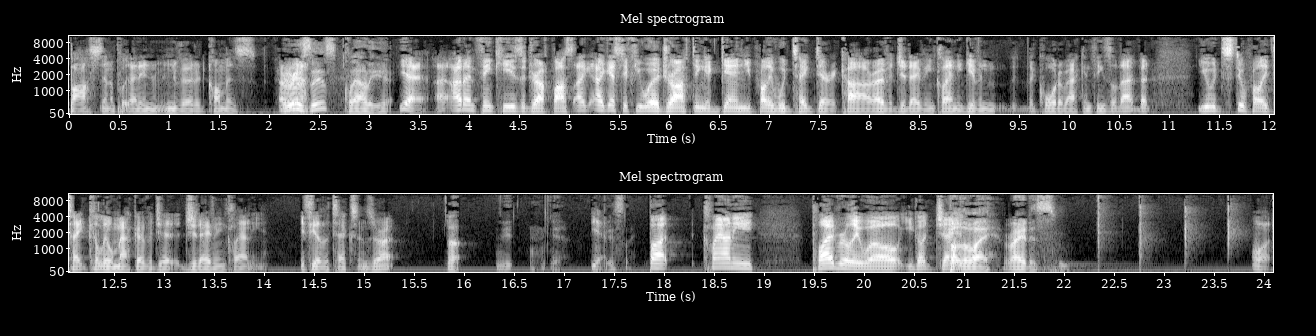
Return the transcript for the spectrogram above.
bust, and I put that in inverted commas. Who around- is this? Cloudy. Yeah, I, I don't think he's a draft bust. I, I guess if you were drafting again, you probably would take Derek Carr over Jadeveon Clowney, given the quarterback and things like that. But you would still probably take Khalil Mack over J- Jadeveon Clowney if you're the Texans, right? Oh, yeah. Yeah. Obviously. But Clowney played really well. You got Jay. By the way, Raiders what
